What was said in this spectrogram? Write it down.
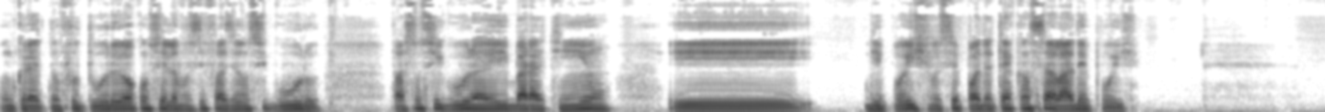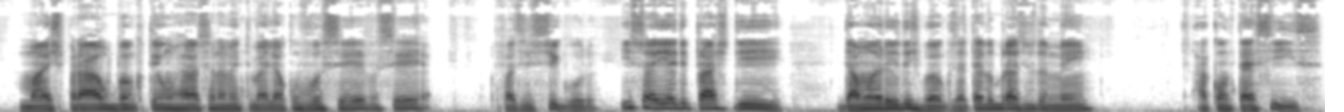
um crédito no futuro, eu aconselho a você fazer um seguro. Faça um seguro aí baratinho, e depois você pode até cancelar depois. Mas para o banco ter um relacionamento melhor com você, você fazer seguro. Isso aí é de praxe de, da maioria dos bancos. Até no Brasil também acontece isso.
